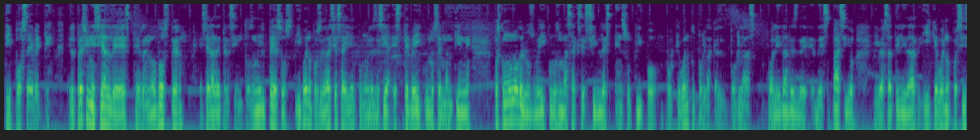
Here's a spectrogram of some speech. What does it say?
tipo CBT. El precio inicial de este Renault Duster será de 300 mil pesos y bueno pues gracias a ello como les decía este vehículo se mantiene pues como uno de los vehículos más accesibles en su tipo porque bueno pues por la por las cualidades de, de espacio y versatilidad y que bueno pues sí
